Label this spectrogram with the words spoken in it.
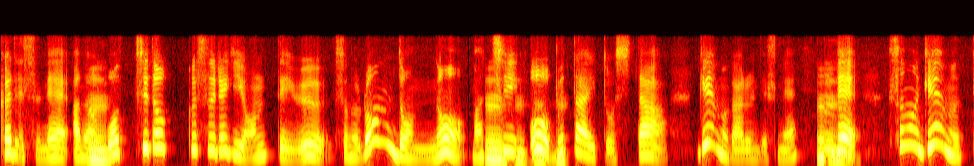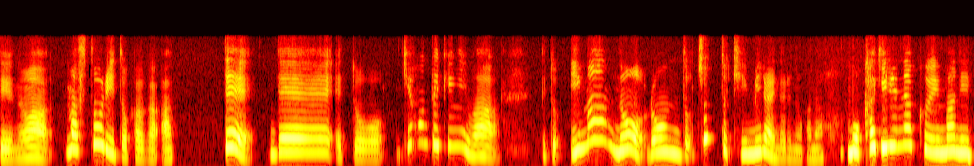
がですね、あの、うん。ウォッチドックスレギオンっていう、そのロンドンの街うんうんうんうん。を舞台としたゲームがあるんですね。うん。で、そのゲームっていうのは、まあ、ストーリーとかがあって、で、えっと、基本的には、えっと、今のロンドン、ちょっと近未来になるのかな、もう限りなく今に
